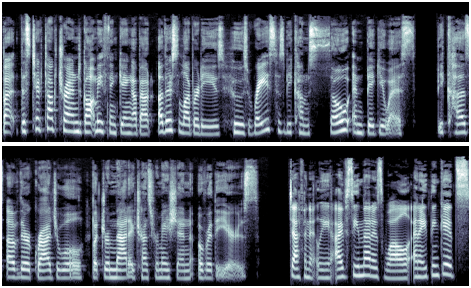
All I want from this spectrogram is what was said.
But this TikTok trend got me thinking about other celebrities whose race has become so ambiguous because of their gradual but dramatic transformation over the years. Definitely. I've seen that as well. And I think it's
